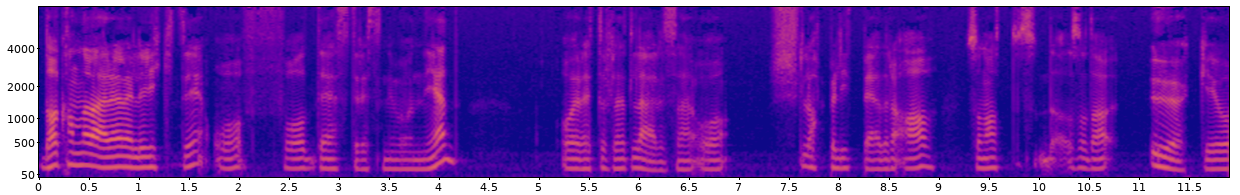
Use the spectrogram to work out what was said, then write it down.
Da kan det være veldig viktig å få det stressnivået ned, og rett og slett lære seg å slappe litt bedre av. Sånn at altså, da øker jo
